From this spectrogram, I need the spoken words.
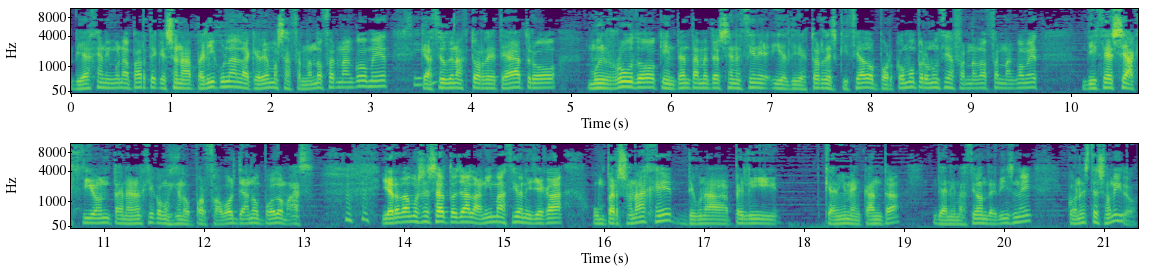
Viaje a ninguna parte, que es una película en la que vemos a Fernando Fernán Gómez, Sí. que hace de un actor de teatro muy rudo, que intenta meterse en el cine, y el director desquiciado por cómo pronuncia Fernando Fernán Gómez, dice esa acción tan enérgica como diciendo, por favor, ya no puedo más. Y ahora damos el salto ya a la animación y llega un personaje de una peli que a mí me encanta, de animación de Disney, con este sonido.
